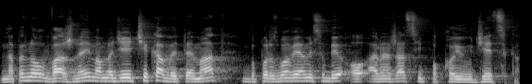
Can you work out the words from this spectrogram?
na pewno ważny, mam nadzieję ciekawy temat, bo porozmawiamy sobie o aranżacji pokoju dziecka.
